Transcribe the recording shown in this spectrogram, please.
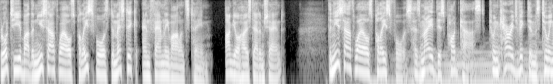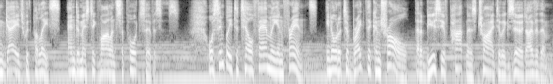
brought to you by the New South Wales Police Force Domestic and Family Violence Team. I'm your host, Adam Shand. The New South Wales Police Force has made this podcast to encourage victims to engage with police and domestic violence support services, or simply to tell family and friends in order to break the control that abusive partners try to exert over them.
